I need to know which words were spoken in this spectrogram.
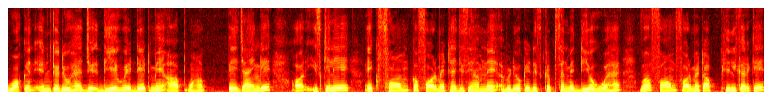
वॉक इन इंटरव्यू है दिए हुए डेट में आप वहाँ पे जाएँगे और इसके लिए एक फॉर्म का फॉर्मेट है, जिसे हमने वीडियो के डिस्क्रिप्शन में दिया हुआ है। वह फॉर्म फॉर्मेट आप फिल करके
